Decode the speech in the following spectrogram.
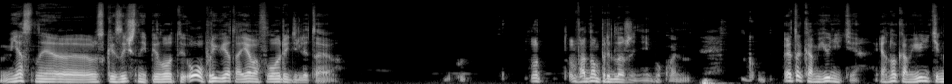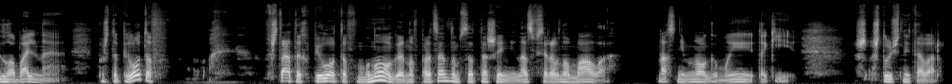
местные русскоязычные пилоты, о, привет, а я во Флориде летаю. Вот в одном предложении буквально. Это комьюнити, и оно комьюнити глобальное. Потому что пилотов в Штатах пилотов много, но в процентном соотношении нас все равно мало. Нас немного, мы такие штучный товар.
